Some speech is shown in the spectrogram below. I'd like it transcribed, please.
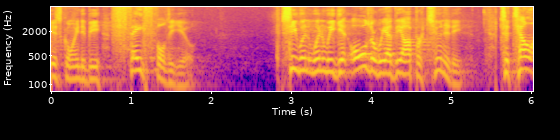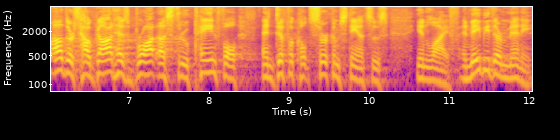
is going to be faithful to you. See, when, when we get older, we have the opportunity to tell others how God has brought us through painful and difficult circumstances in life. And maybe there are many.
